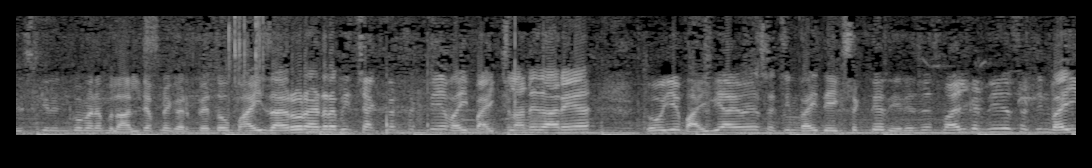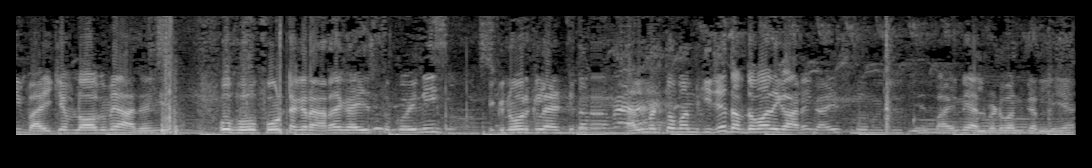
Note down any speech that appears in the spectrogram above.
इसके लिए इनको मैंने बुला लिया अपने घर पे। तो भाई जायरो राइडर अभी चेक कर सकते हैं भाई बाइक चलाने जा रहे हैं। तो ये भाई भी आए हुए हैं सचिन भाई देख सकते हैं धीरे से स्माइल कर दीजिए। सचिन भाई भाई के ब्लॉग में आ जाएँगे। ओहो फ़ोन टकरा रहा है गाइस तो कोई नहीं। इग्नोर क्लैरिटी हेलमेट तो बंद कीजिए, दबदबा दिखा रहे गाइस तो भाई ने हेलमेट बंद कर लिया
